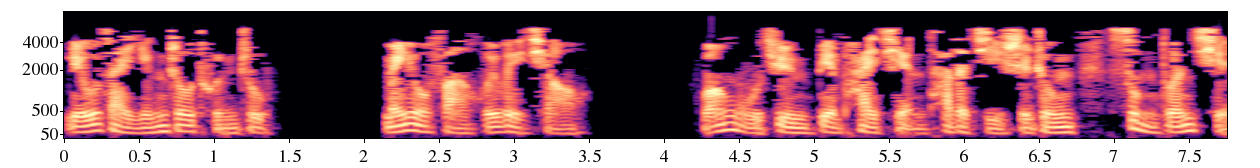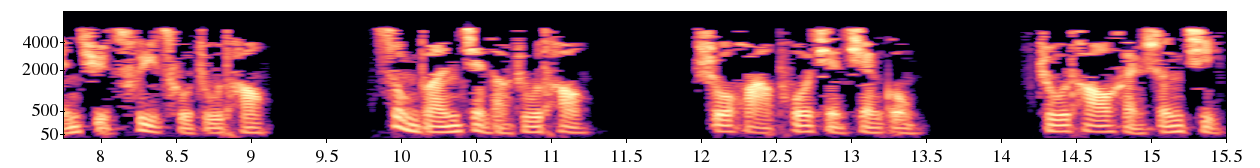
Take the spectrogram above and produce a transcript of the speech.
留在瀛州屯驻，没有返回魏桥。王武俊便派遣他的几十中宋端前去催促朱涛。宋端见到朱涛，说话颇欠谦恭。朱涛很生气，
